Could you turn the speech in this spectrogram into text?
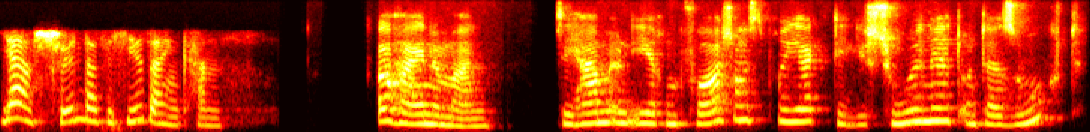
Ja, schön, dass ich hier sein kann. Frau Heinemann, Sie haben in Ihrem Forschungsprojekt DigiSchulnet untersucht,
